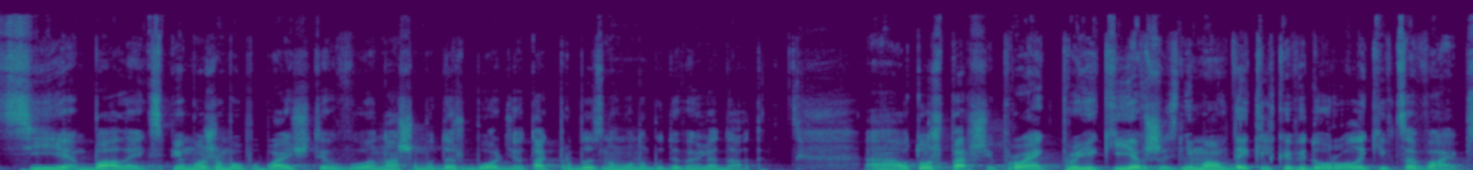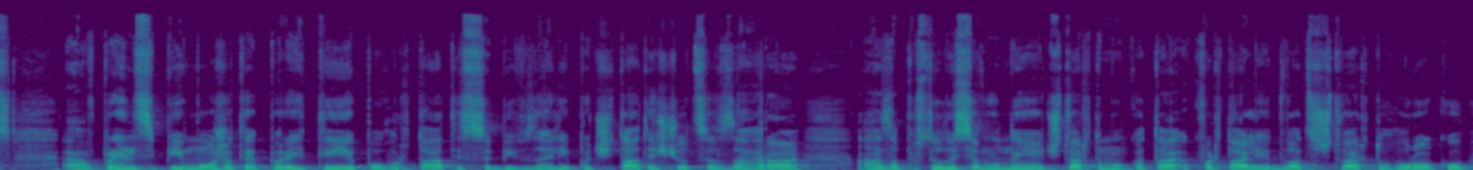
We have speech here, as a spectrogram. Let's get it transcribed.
ці бали XP можемо побачити в нашому дашборді. Отак приблизно воно буде виглядати. А, Отож, перший проект, про який я вже знімав декілька відеороликів, це Vibes. А, В принципі, можете перейти, погортати собі, взагалі почитати, що це за гра. Запустилися вони в четвертому кварта- кварталі 2024 року.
